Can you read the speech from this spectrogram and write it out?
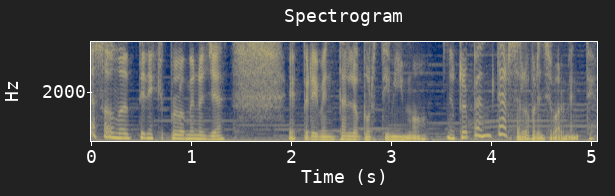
Eso tienes que por lo menos ya experimentarlo por ti mismo. Y principalmente.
